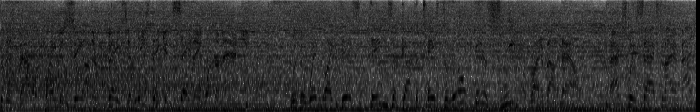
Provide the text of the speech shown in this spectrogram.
of this battle plain to see on their face, at least they can say they won the match. With a win like this, things have got to taste a little bittersweet right about now. Actually, Saxton, I imagine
